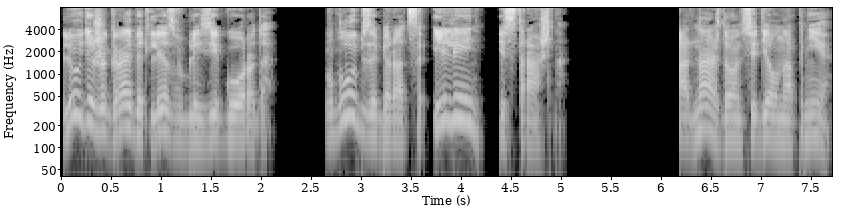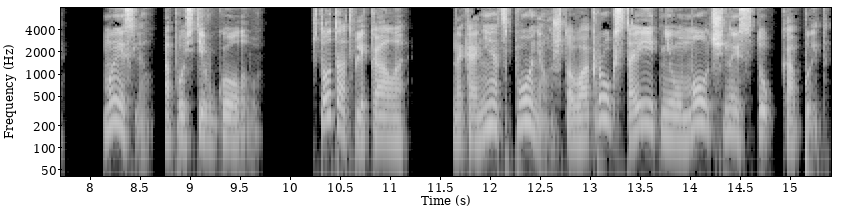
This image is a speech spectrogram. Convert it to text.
Люди же грабят лес вблизи города. Вглубь забираться и лень, и страшно. Однажды он сидел на пне, мыслил, опустив голову. Что-то отвлекало. Наконец понял, что вокруг стоит неумолчный стук копыт.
